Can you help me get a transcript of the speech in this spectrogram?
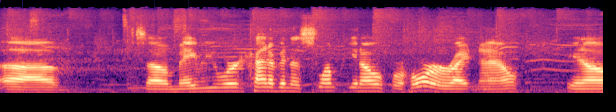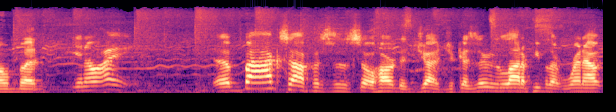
Um, so maybe we're kind of in a slump, you know, for horror right now, you know. But you know, I uh, box office is so hard to judge because there's a lot of people that run out.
